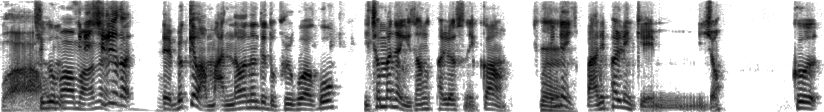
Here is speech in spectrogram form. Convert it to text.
와 지금 어마어마하네. 시리즈가 네, 몇 개 안 나왔는데도 불구하고 2천만 장 이상 팔렸으니까 네. 굉장히 많이 팔린 게임이죠. 그,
